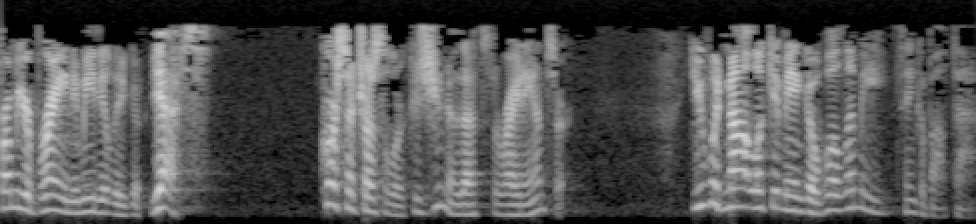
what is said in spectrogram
from your brain immediately go, Yes. Of course I trust the Lord, because you know that's the right answer. You would not look at me and go, well, let me think about that.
